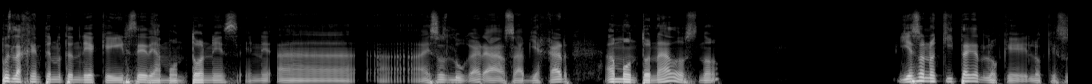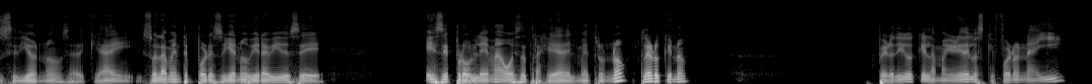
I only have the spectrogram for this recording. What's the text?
pues la gente no tendría que irse de a montones en, a, a, esos lugares, o sea, viajar amontonados, ¿no? Y eso no quita lo que, lo que sucedió, ¿no? O sea, de que hay, solamente por eso ya no hubiera habido ese, ese problema o esa tragedia del metro. No, claro que no. Pero digo que la mayoría de los que fueron ahí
